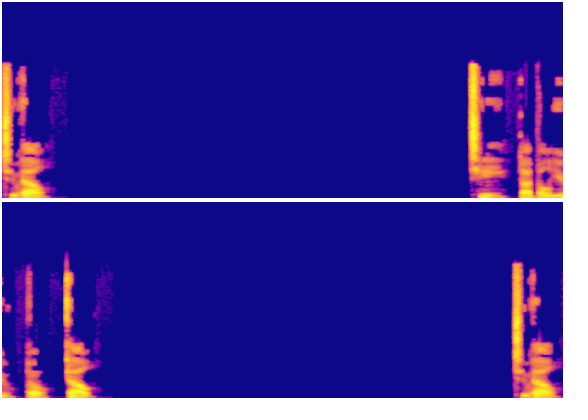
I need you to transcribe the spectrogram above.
to L. T W O L. To L.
